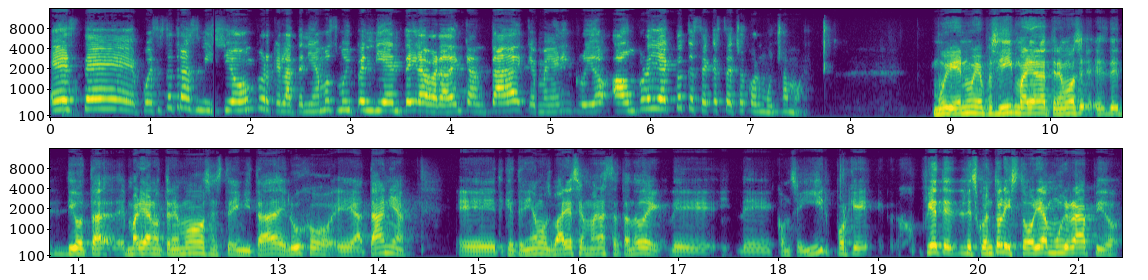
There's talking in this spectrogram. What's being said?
este, pues esta transmisión porque la teníamos muy pendiente y la verdad encantada de que me hayan incluido a un proyecto que sé que está hecho con mucho amor. Muy bien, muy bien. Pues sí, Mariana, tenemos, digo, Mariano, tenemos este, invitada de lujo eh, a Tania. Eh, que teníamos varias semanas tratando de, conseguir, porque fíjate, les cuento la historia muy rápido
